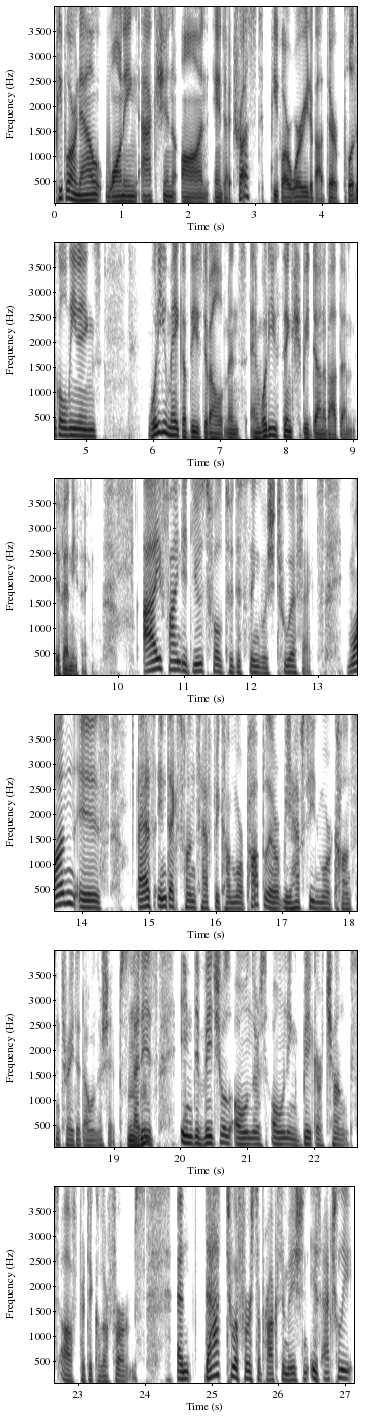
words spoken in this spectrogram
People are now wanting action on antitrust. People are worried about their political leanings. What do you make of these developments and what do you think should be done about them, if anything? I find it useful to distinguish two effects. One is as index funds have become more popular, we have seen more concentrated ownerships. Mm-hmm. That is, individual owners owning bigger chunks of particular firms. And that, to a first approximation, is actually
